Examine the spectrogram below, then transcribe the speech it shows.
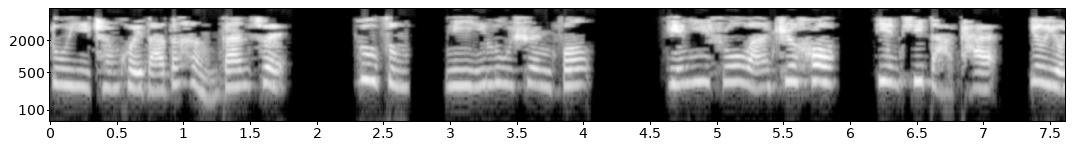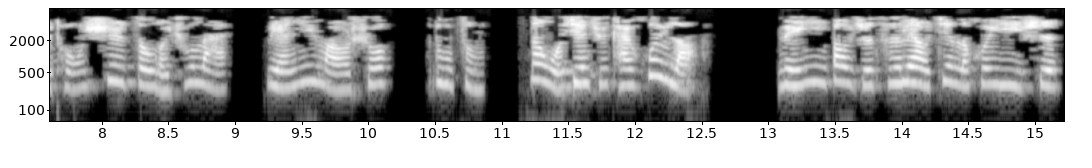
陆亦辰回答的很干脆。陆总，您一路顺风。林毅说完之后，电梯打开，又有同事走了出来。连一忙说：“陆总。”那我先去开会了。连毅抱着资料进了会议室，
